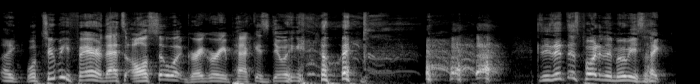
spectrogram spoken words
Like Well, to be fair, that's also what Gregory Peck is doing in a way. Because he's at this point in the movie, he's like,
